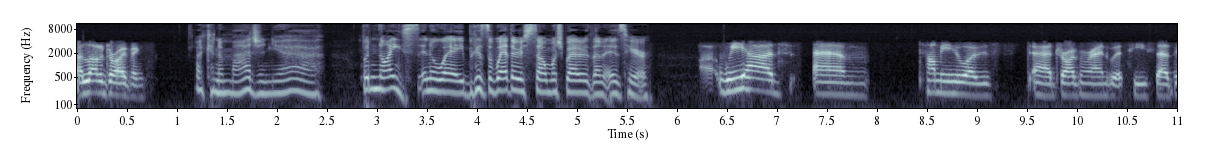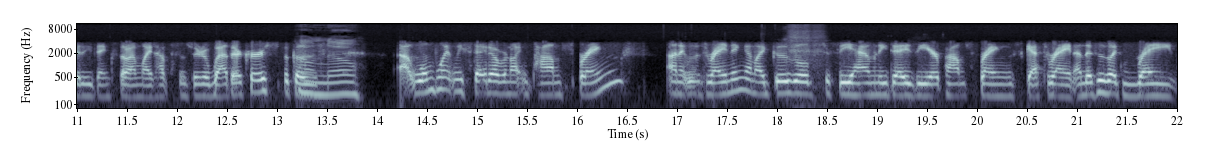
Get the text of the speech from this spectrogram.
a lot of driving. I can imagine. Yeah but nice in a way because the weather is so much better than it is here. Uh, we had um, Tommy, who I was uh, driving around with. He said that he thinks that I might have some sort of weather curse because oh, no. at one point we stayed overnight in Palm Springs and it was raining and I googled to see how many days a year Palm Springs gets rain and this is like rain.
